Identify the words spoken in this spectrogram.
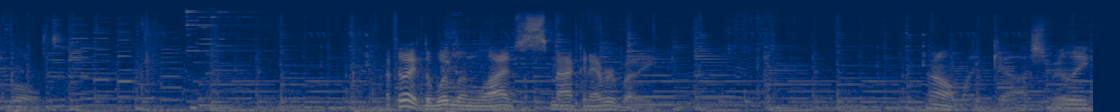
revolt. I feel like the Woodland Alliance are smacking everybody. Oh my gosh, really?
